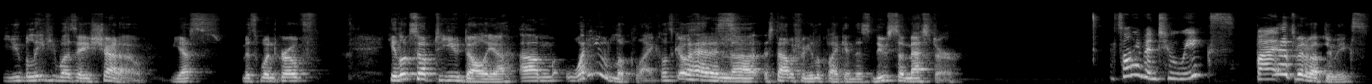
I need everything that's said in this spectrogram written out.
You believe he was a shadow, yes, Miss Windgrove. He looks up to you, Dahlia. Um, what do you look like? Let's go ahead and uh, establish what you look like in this new semester. It's only been two weeks, but Yeah, it's been about two weeks.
